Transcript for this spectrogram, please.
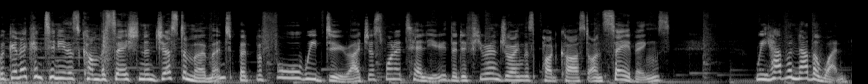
We're going to continue this conversation in just a moment, but before we do, I just want to tell you that if you're enjoying this podcast on savings, we have another one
